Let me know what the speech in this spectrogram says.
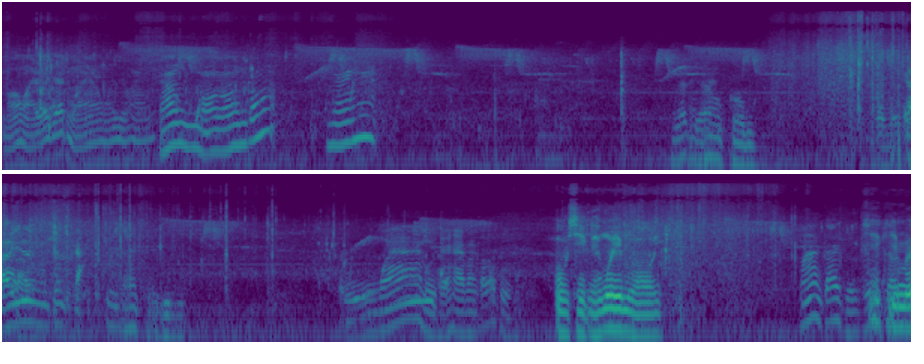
Ngõ ngoài đó chết ngoài không vô hang không ngồi rồi không có. Hang á. Rất vô cùng. Chạy luôn con Bự quá mười thẻ hai ban cá lóc luôn. Ôi xịt này nguyên rồi má cái thì xịt gì mà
